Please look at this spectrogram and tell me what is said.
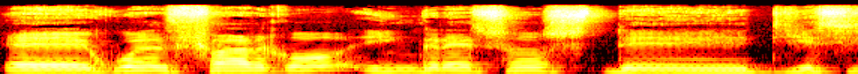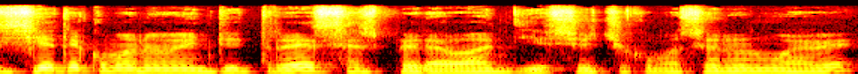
Eh, Wells Fargo, ingresos de 17,93, se esperaban 18,09.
